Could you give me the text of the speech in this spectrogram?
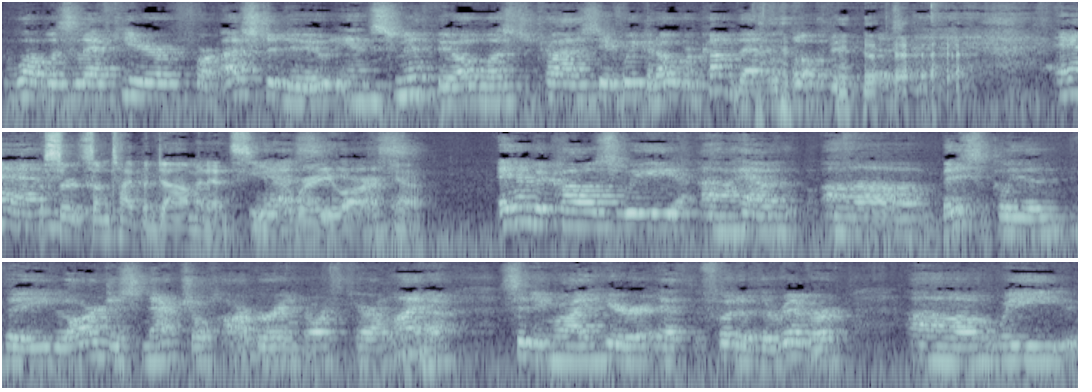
what was left here for us to do in Smithville was to try to see if we could overcome that a little bit. and assert some type of dominance, you yes, know, where you yes. are. Yeah. And because we uh, have uh, basically the, the, largest natural harbor in North Carolina, mm-hmm. sitting right here at the foot of the river, uh, we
